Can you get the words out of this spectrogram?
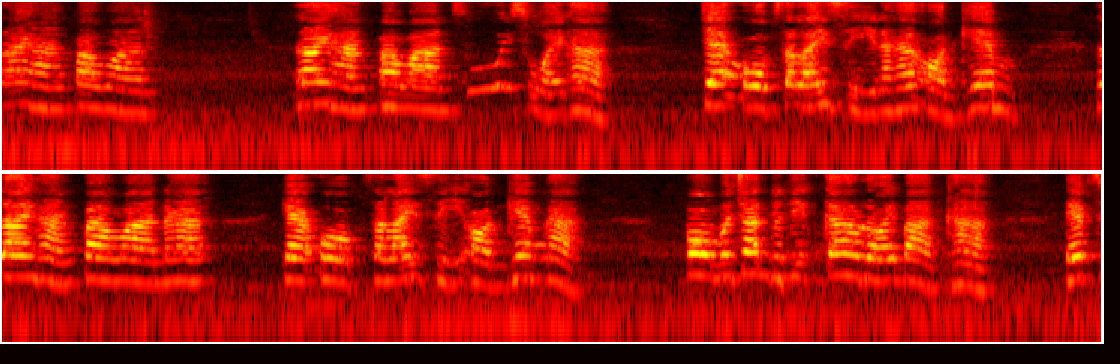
ลายหางปลาวาน ลายหางปลาวานสวยสวยๆค่ะ แจโอบสไลด์สีนะคะ อ่อนเข้ม ลายหางปลาวานนะคะ แกโอบสไลด์สีอ่อนเข้มค่ะ โปรโมชั่นอยู่ที่ 900 บาทค่ะ FC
